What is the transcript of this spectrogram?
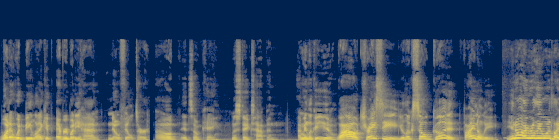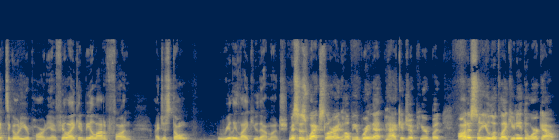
What it would be like if everybody had no filter. Oh, it's okay. Mistakes happen. I mean, look at you. Wow, Tracy, you look so good. Finally. You know, I really would like to go to your party. I feel like it'd be a lot of fun. I just don't really like you that much. Mrs. Wexler, I'd help you bring that package up here, but honestly, you look like you need the workout.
